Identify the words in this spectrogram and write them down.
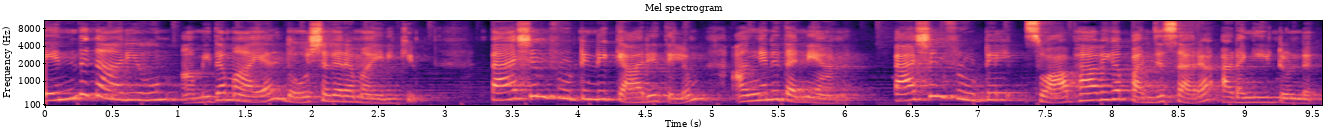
എന്ത് കാര്യവും അമിതമായാൽ ദോഷകരമായിരിക്കും. പാഷൻ ഫ്രൂട്ടിന്റെ കാര്യത്തിലും അങ്ങനെ തന്നെയാണ്. പാഷൻ ഫ്രൂട്ടിൽ സ്വാഭാവിക പഞ്ചസാര അടങ്ങിയിട്ടുണ്ട്.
